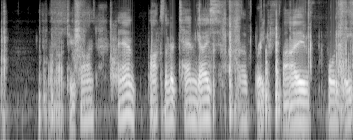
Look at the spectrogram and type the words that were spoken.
Going out to Sean. And box number 10, guys, of break 548.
